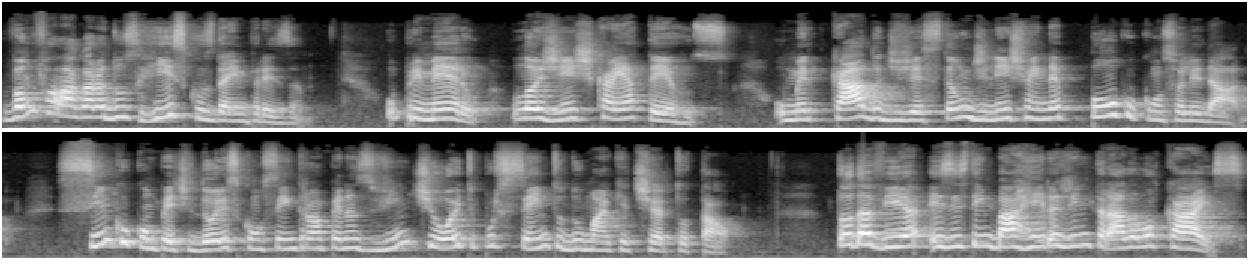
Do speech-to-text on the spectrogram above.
Vamos falar agora dos riscos da empresa. O primeiro, logística e aterros o mercado de gestão de lixo ainda é pouco consolidado. Cinco competidores concentram apenas 28% do market share total. Todavia, existem barreiras de entrada locais.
